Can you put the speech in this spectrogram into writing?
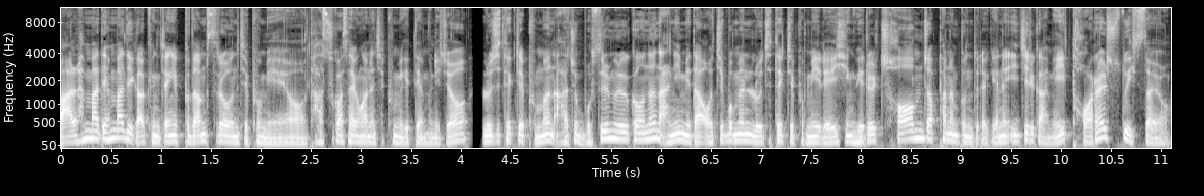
말 한마디 한마디가 굉장히 부담스러운 제품이에요. 다수가 사용하는 제품이기 때문이죠. 로지텍 제품은 아주 못 쓸 물건은 아닙니다. 어찌 보면 로지텍 제품이 레이싱 휠을 처음 접하는 분들에게는 이질감이 덜할 수도 있어요.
